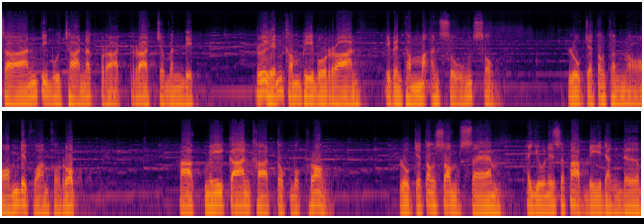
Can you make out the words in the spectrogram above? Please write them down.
สารที่บูชานักปราชญ์ราชบัณฑิต หรือเห็นคำพีโบราณที่เป็นธรรมะอันสูงส่ง ลูกจะต้องถนอมด้วยความเคารพ หากมีการขาดตกบกพร่อง ลูกจะต้องซ่อมแซมให้อยู่ในสภาพดีดังเดิม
